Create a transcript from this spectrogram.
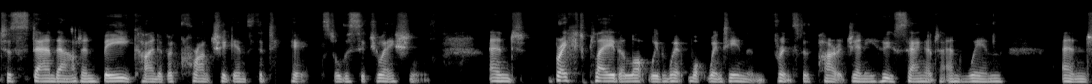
to stand out and be kind of a crunch against the text or the situations. And brecht played a lot with what went in and for instance pirate jenny who sang it and when and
